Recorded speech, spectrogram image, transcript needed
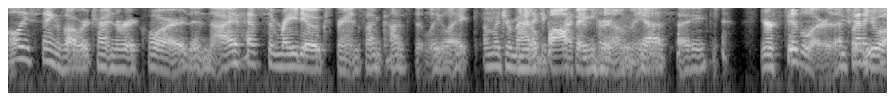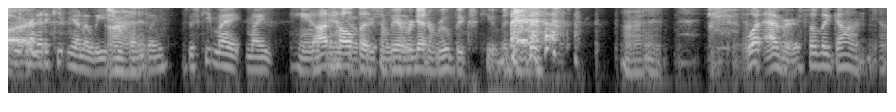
all these things while we're trying to record. And I have some radio experience, so I'm constantly like I'm a you know, dramatic, bopping expressive person. him. Yes, I, you're a fiddler. That's what you keep, are. You gotta keep me on a leash All or right. something. Just keep my my hands. God help us if we ever get a Rubik's cube. In here. all right. Whatever. So the gun, yeah.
